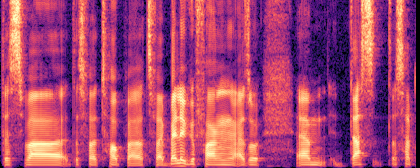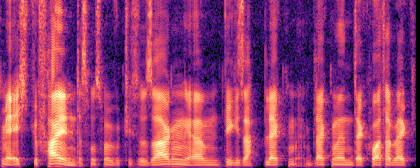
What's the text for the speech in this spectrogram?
Das war, das war top. Er hat zwei Bälle gefangen. Also ähm, das, das hat mir echt gefallen. Das muss man wirklich so sagen. Ähm, wie gesagt, Black, Blackman, der Quarterback,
